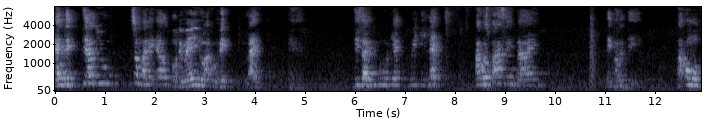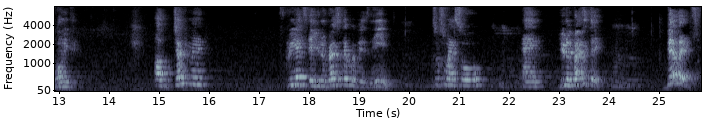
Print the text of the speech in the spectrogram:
And they tell you somebody else, or the man you know how to make life. Eh, these are the people we get, we elect. I was passing by the other day I almost vomited. A gentleman creates a university with his name. So, so and so, and university. Mm. Build it.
